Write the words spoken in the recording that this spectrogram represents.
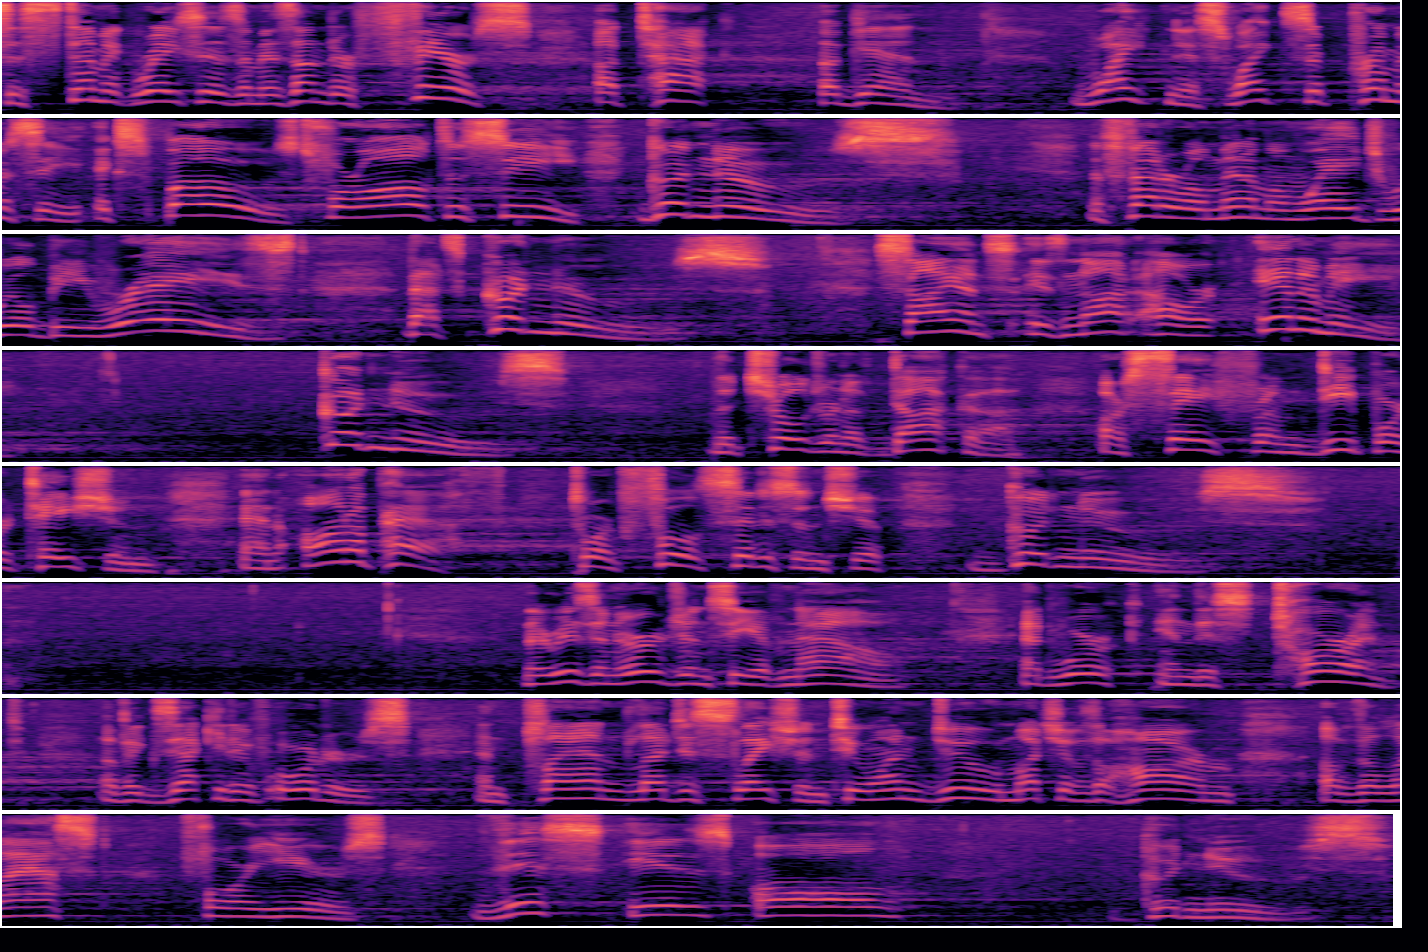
Systemic racism is under fierce attack again. Whiteness, white supremacy exposed for all to see. Good news. The federal minimum wage will be raised. That's good news. Science is not our enemy. Good news. The children of DACA are safe from deportation and on a path toward full citizenship. Good news. There is an urgency of now at work in this torrent of executive orders and planned legislation to undo much of the harm of the last four years. This is all good news.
